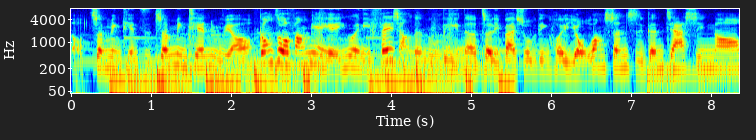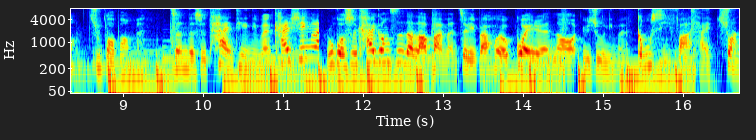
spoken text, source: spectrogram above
哦，真命天子、真命天女哦。工作方面也因为你非常的努力，那这礼拜说不定会有望升职跟加薪哦。猪宝宝们真的是太替你们开心了。如果是开公司的老板们，这礼拜会有贵人哦，预祝你们恭喜发财、赚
